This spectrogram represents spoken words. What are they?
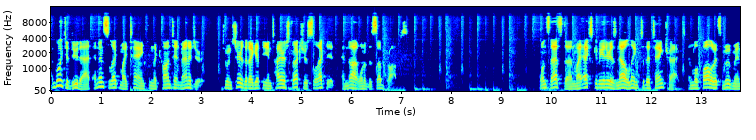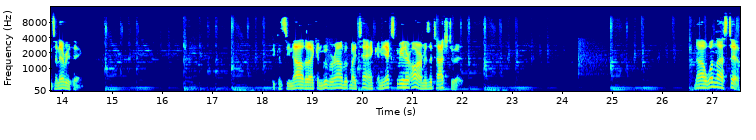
I'm going to do that and then select my tank from the Content Manager to ensure that I get the entire structure selected and not one of the subprops. Once that's done, my excavator is now linked to the tank tracks and will follow its movements and everything. You can see now that I can move around with my tank and the excavator arm is attached to it. Now, one last tip.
